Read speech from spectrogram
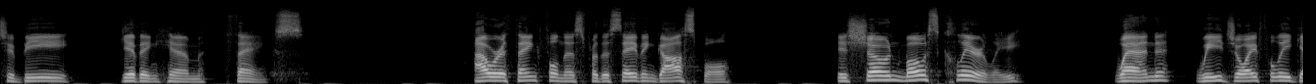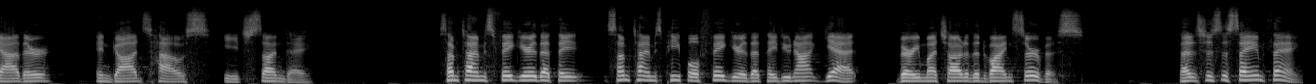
to be giving him thanks. Our thankfulness for the saving gospel is shown most clearly when we joyfully gather in God's house each Sunday. Sometimes figure that they sometimes people figure that they do not get very much out of the divine service. That it's just the same thing.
